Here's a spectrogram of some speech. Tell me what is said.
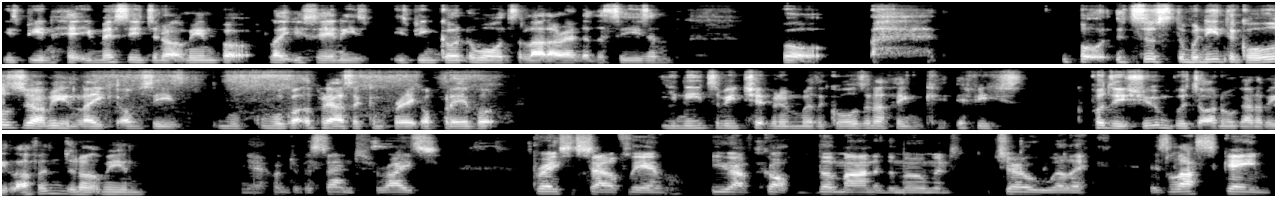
he's been hitty missy. Do you know what I mean? But like you're saying, he's he's been good towards the latter end of the season. But but it's just we need the goals. Do you know what I mean? Like obviously we've, we've got the players that can break up play, but you need to be chipping him with the goals. And I think if he's puts his shooting boots on, we're going to be laughing. Do you know what I mean? Yeah, hundred percent. Right. Brace yourself, Liam. You have got the man at the moment, Joe Willock. His last game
